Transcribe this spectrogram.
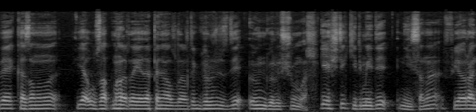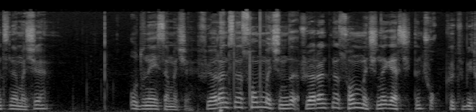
Ve kazananı ya uzatmalarda ya da penaltılarda görürüz diye ön görüşüm var. Geçtik 27 Nisan'a Fiorentina maçı Udinese maçı. Fiorentina son maçında Fiorentina son maçında gerçekten çok kötü bir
